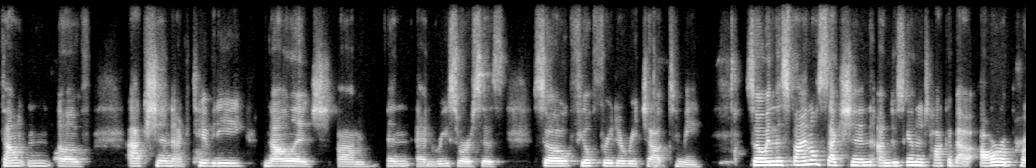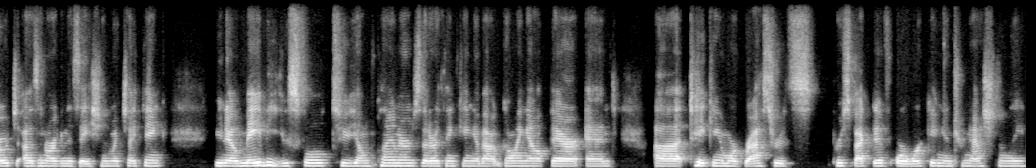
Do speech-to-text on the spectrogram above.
fountain of action, activity, knowledge, um, and, and resources. So feel free to reach out to me. So in this final section, I'm just going to talk about our approach as an organization, which I think you know, may be useful to young planners that are thinking about going out there and uh, taking a more grassroots perspective or working internationally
